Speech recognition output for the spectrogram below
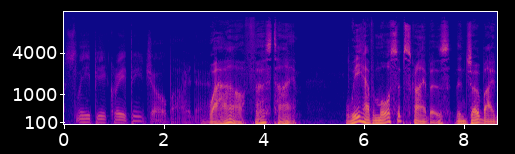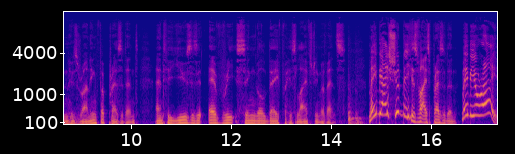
Sleepy, creepy Joe Biden. Wow, first time. We have more subscribers than Joe Biden, who's running for president and who uses it every single day for his live stream events. Maybe I should be his vice president. Maybe you're right.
